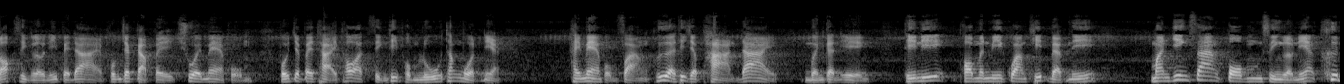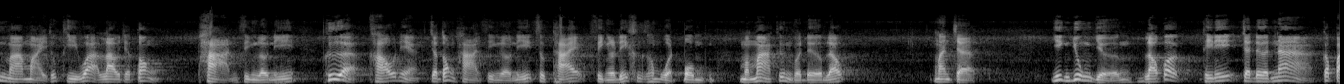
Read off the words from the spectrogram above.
ล็อกสิ่งเหล่านี้ไปได้ ผมจะกลับไปช่วยแม่ผม ผมจะไปถ่ายทอดสิ่งที่ผมรู้ทั้งหมดเนี่ยให้แม่ผมฟังเพื่อที่จะผ่านได้เหมือนกันเอง ทีนี้พอมันมีความคิดแบบนี้ มันยิ่งสร้างปมสิ่งเหล่านี้ขึ้นมาใหม่ทุกทีว่าเราจะต้อง ผ่านสิ่งเหล่านี้ เพื่อเขาเนี่ยจะต้องผ่านสิ่งเหล่านี้ สุดท้ายสิ่งเหล่านี้คือขมวดปมมามากขึ้นกว่าเดิมแล้ว มันจะยิ่งยุ่งเหยิง เราก็ทีนี้จะเดินหน้าก็ไป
